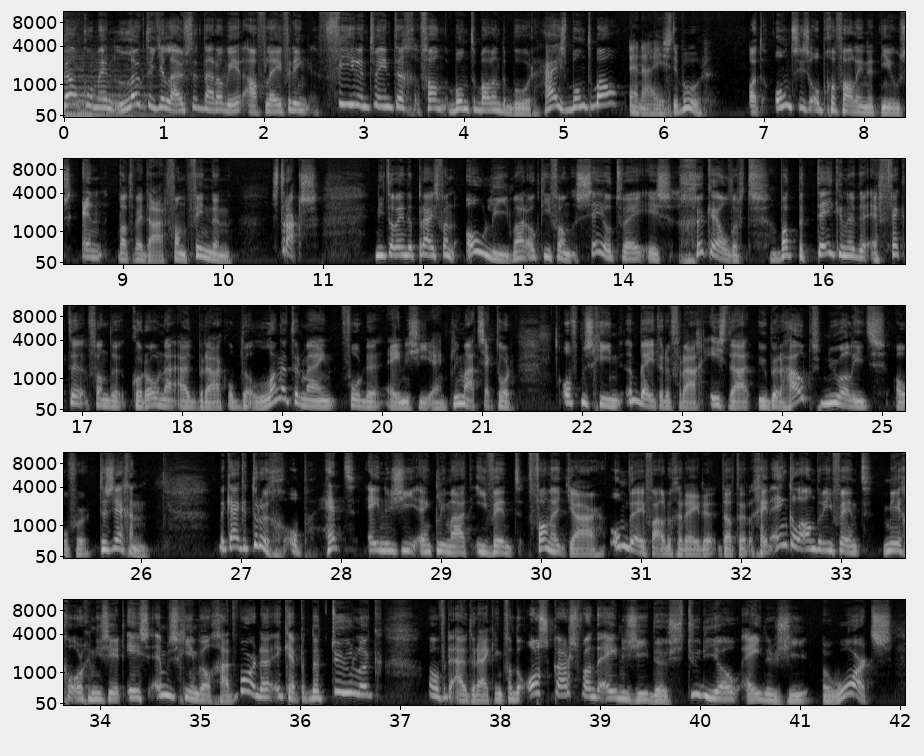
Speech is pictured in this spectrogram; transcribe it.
Welkom en leuk dat je luistert naar alweer aflevering 24 van Bontebal en de Boer. Hij is Bontebal. En hij is de boer. Wat ons is opgevallen in het nieuws en wat wij daarvan vinden. Straks. Niet alleen de prijs van olie, maar ook die van CO2 is gekelderd. Wat betekenen de effecten van de corona-uitbraak op de lange termijn voor de energie- en klimaatsector? Of misschien een betere vraag: is daar überhaupt nu al iets over te zeggen? We kijken terug op het energie- en klimaat-event van het jaar. Om de eenvoudige reden dat er geen enkel ander event meer georganiseerd is en misschien wel gaat worden. Ik heb het natuurlijk over de uitreiking van de Oscars van de energie, de Studio Energy Awards.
